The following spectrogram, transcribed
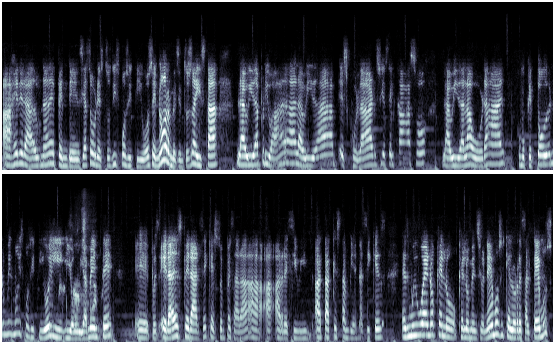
ha generado una dependencia sobre estos dispositivos enormes. Entonces ahí está la vida privada, la vida escolar, si es el caso, la vida laboral, como que todo en un mismo dispositivo y, y obviamente eh, pues era de esperarse que esto empezara a, recibir ataques también. Así que es, es, muy bueno que lo, que lo mencionemos y que lo resaltemos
